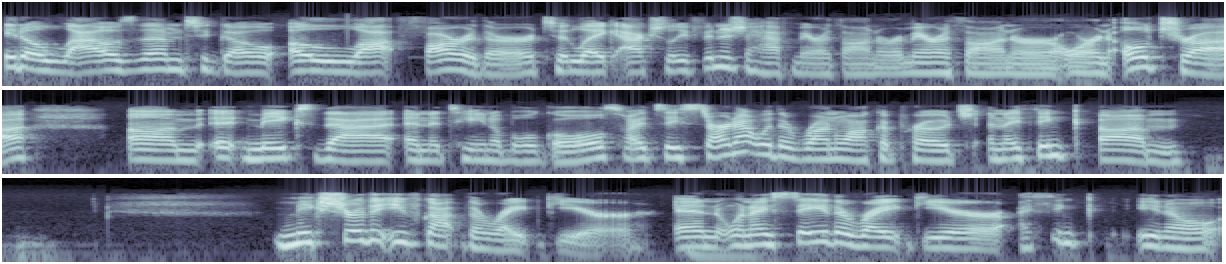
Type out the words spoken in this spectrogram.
It allows them to go a lot farther to like actually finish a half marathon or a marathon or or an ultra. Um, it makes that an attainable goal. So I'd say start out with a run walk approach, and I think um, make sure that you've got the right gear. And when I say the right gear, I think, you know,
